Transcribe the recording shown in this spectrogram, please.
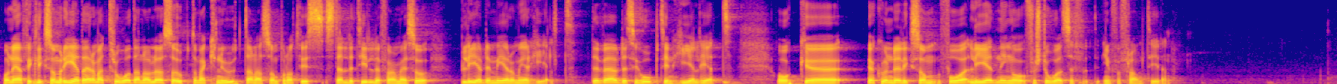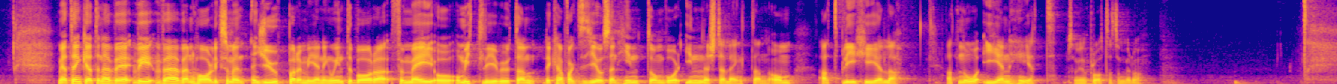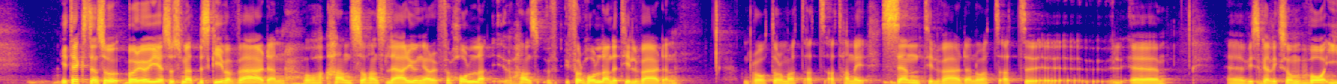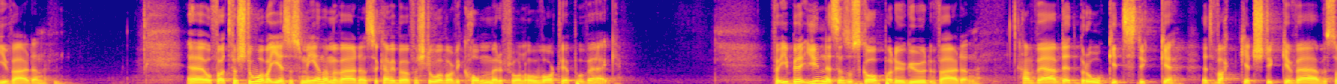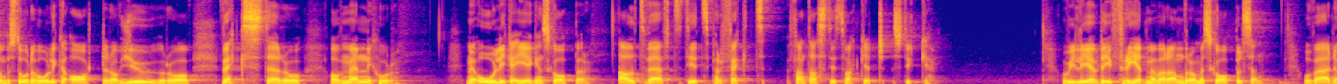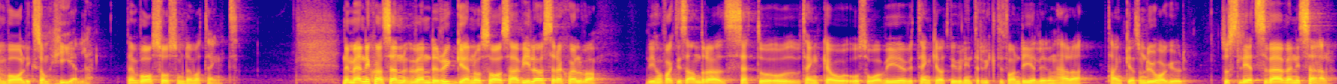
Och när jag fick liksom reda i de här trådarna och lösa upp de här knutarna som på något vis ställde till det för mig så blev det mer och mer helt. Det vävdes ihop till en helhet. Och eh, jag kunde liksom få ledning och förståelse inför framtiden. Men jag tänker att den här väven har liksom en, en djupare mening och inte bara för mig och, och, mitt liv utan det kan faktiskt ge oss en hint om vår innersta längtan, om att bli hela, att nå enhet som vi har pratat om idag. I texten så börjar Jesus med att beskriva världen och hans och hans lärjungar förhålla, hans förhållande till världen. Han pratar om att, att, att han är sänd till världen och att, att eh, eh, eh, vi ska liksom vara i världen. Eh, och för att förstå vad Jesus menar med världen så kan vi behöva förstå var vi kommer ifrån och vart vi är på väg. För i begynnelsen så skapade Gud världen. Han vävde ett brokigt stycke, ett vackert stycke väv som bestod av olika arter av djur och av växter och av människor med olika egenskaper. Allt vävt till ett perfekt, fantastiskt vackert stycke. Och vi levde i fred med varandra och med skapelsen. Och världen var liksom hel. Den var så som den var tänkt. När människan sen vände ryggen och sa så här, vi löser det själva. Vi har faktiskt andra sätt att, tänka och, och så. Vi, vi, tänker att vi vill inte riktigt vara en del i den här tanken som du har Gud. Så slets väven isär.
